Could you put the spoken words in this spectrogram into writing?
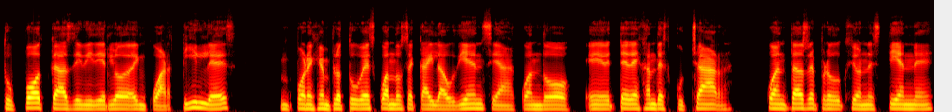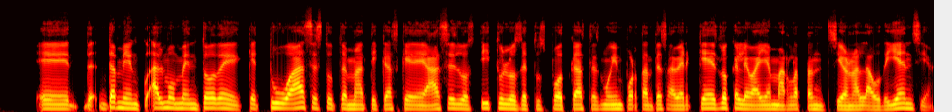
tu podcast, dividirlo en cuartiles. Por ejemplo, tú ves cuando se cae la audiencia, cuando eh, te dejan de escuchar, cuántas reproducciones tiene, eh, también al momento de que tú haces tus temáticas, que haces los títulos de tus podcasts, es muy importante saber qué es lo que le va a llamar la atención a la audiencia,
